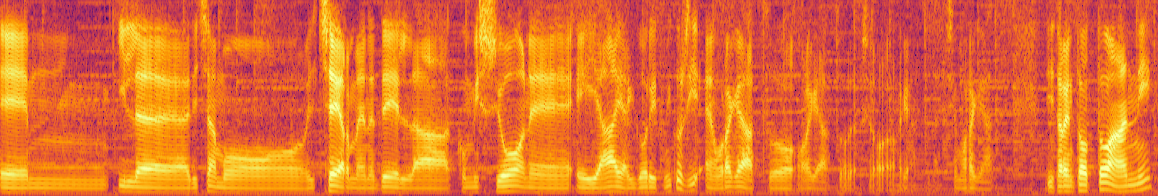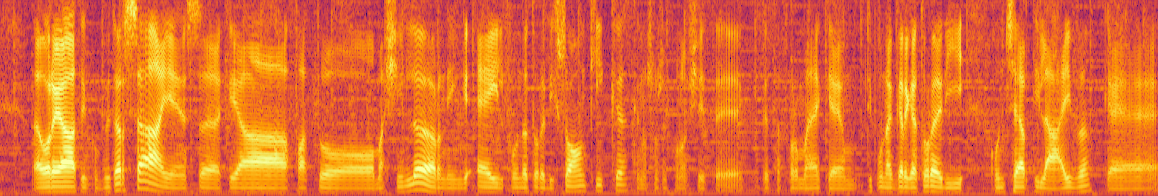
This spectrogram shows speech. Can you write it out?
ehm, il, diciamo, il chairman della commissione AI, algoritmi così, è un ragazzo, un ragazzo, siamo ragazzi, siamo ragazzi di 38 anni, laureato in computer science, che ha fatto machine learning, è il fondatore di Songkick, che non so se conoscete che piattaforma è, che è un, tipo un aggregatore di concerti live, che è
